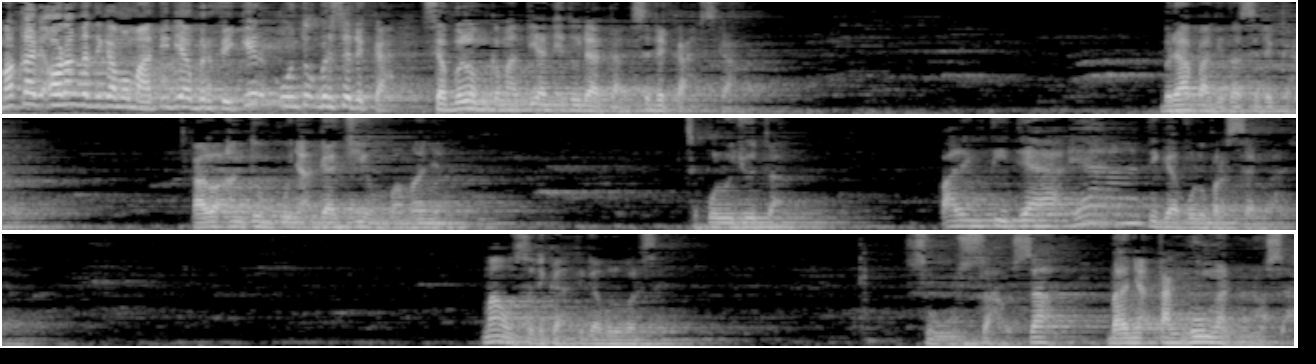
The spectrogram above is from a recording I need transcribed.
Maka orang ketika mau mati dia berpikir untuk bersedekah. Sebelum kematian itu datang. Sedekah sekarang. Berapa kita sedekah? Kalau antum punya gaji umpamanya 10 juta. Paling tidak ya 30 persen lah. Mau sedekah 30 persen. Susah, susah. Banyak tanggungan, susah.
